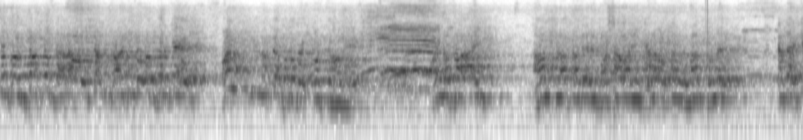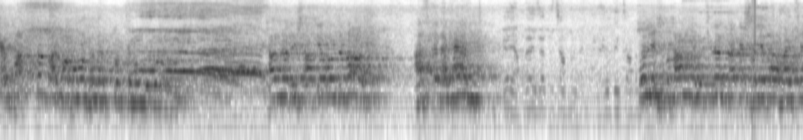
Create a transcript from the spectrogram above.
সকল জাতক দ্বারা বিচারকদেরকে অনতিবিলম্বে পদত্যাগ করতে হবে। আমরা তাদের বাসা বাড়ি ঘেরাও করার মাধ্যমে তাদেরকে বাধ্য করব পদত্যাগ করতে বন্ধু করব সাংবাদিক সাথী আজকে দেখেন পুলিশ প্রধান ছিলেন, তাকে সরিয়ে দেওয়া হয়েছে।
